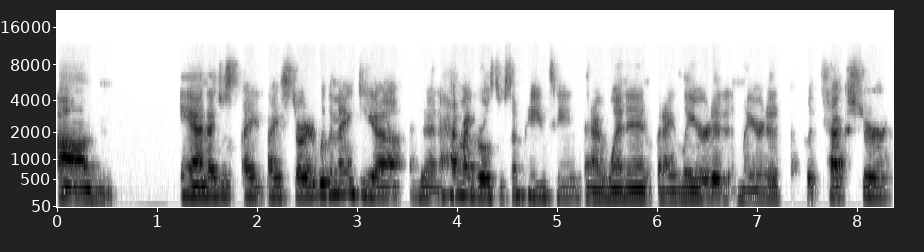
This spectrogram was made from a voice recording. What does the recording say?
Um, and I just I, I started with an idea and then I had my girls do some painting and I went in and I layered it and layered it. I put texture,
